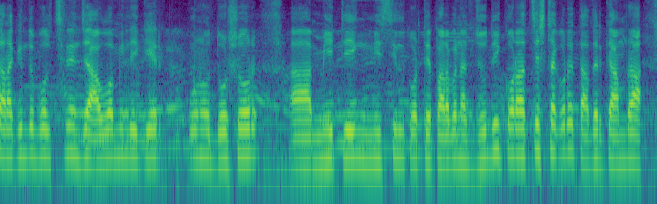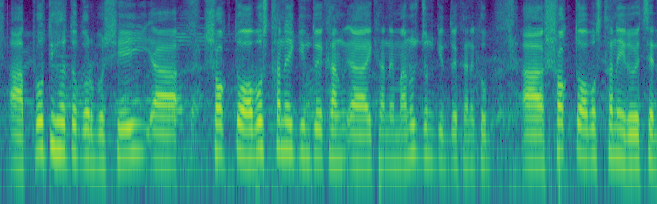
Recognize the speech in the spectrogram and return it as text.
তারা কিন্তু বলছিলেন যে আওয়ামী লীগের কোনো দোসর মিটিং, মিছিল করতে পারবে না। যদি করার চেষ্টা করে তাদেরকে আমরা প্রতিহত করব। সেই শক্ত অবস্থানেই কিন্তু এখান এখানে মানুষজন কিন্তু এখানে খুব শক্ত অবস্থানেই রয়েছেন।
